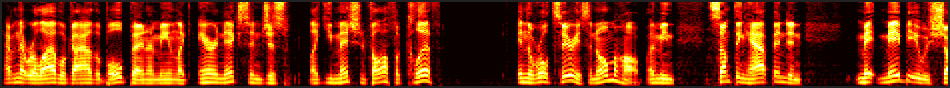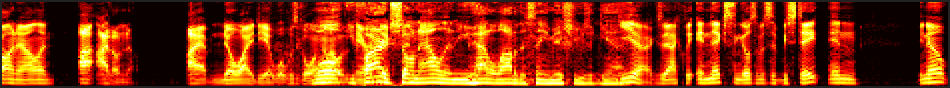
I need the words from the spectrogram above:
having that reliable guy out of the bullpen. I mean, like Aaron Nixon just like you mentioned fell off a cliff in the World Series in Omaha. I mean, something happened, and may, maybe it was Sean Allen. I, I, don't know. I have no idea what was going well, on. Well, you Aaron fired Nixon. Sean Allen, and you had a lot of the same issues again. Yeah, exactly. And Nixon goes to Mississippi State, and you know,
